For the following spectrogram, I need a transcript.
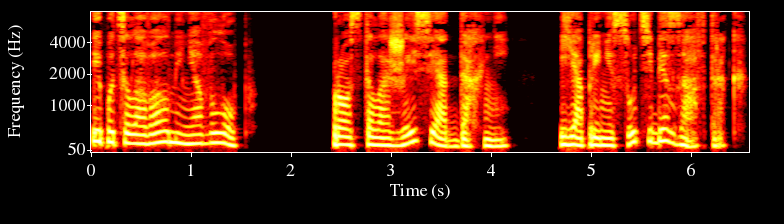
и поцеловал меня в лоб. «Просто ложись и отдохни. Я принесу тебе завтрак».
